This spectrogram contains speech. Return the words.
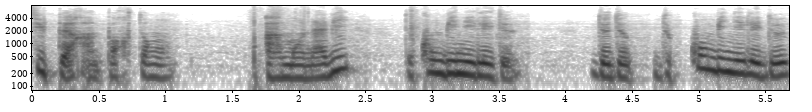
super important, à mon avis, de combiner les deux. De, de, combiner les deux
